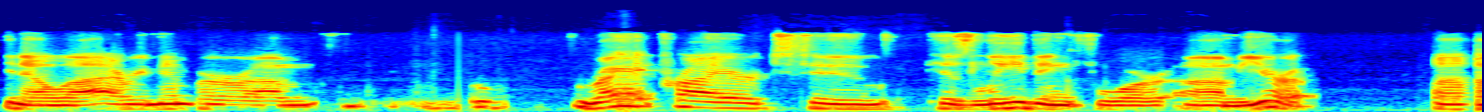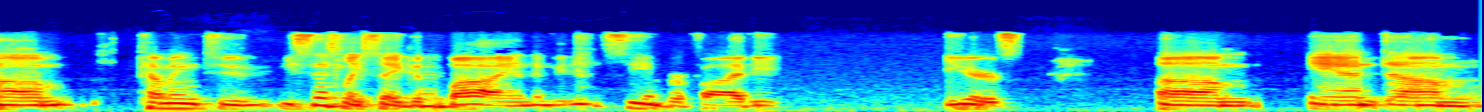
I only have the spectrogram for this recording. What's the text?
you know, I remember um, right prior to his leaving for um, Europe, um, coming to essentially say goodbye, and then we didn't see him for five years. Um, and um,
